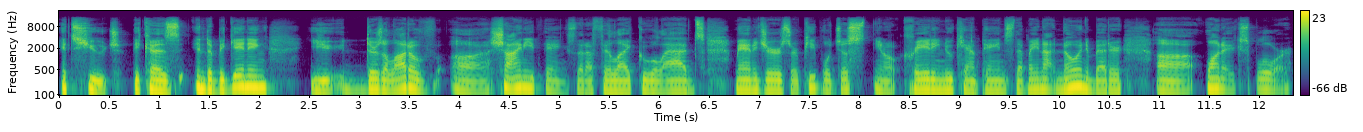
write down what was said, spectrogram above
it's huge because in the beginning you there's a lot of uh, shiny things that I feel like Google Ads managers or people just you know creating new campaigns that may not know any better uh, want to explore.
